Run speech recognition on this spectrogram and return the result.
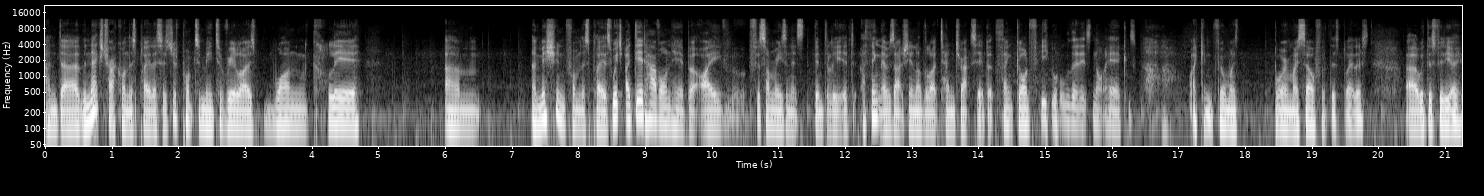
And uh, the next track on this playlist has just prompted me to realize one clear um, omission from this playlist, which I did have on here, but I, for some reason, it's been deleted. I think there was actually another like ten tracks here, but thank God for you all that it's not here because I can feel my boring myself with this playlist, uh, with this video.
